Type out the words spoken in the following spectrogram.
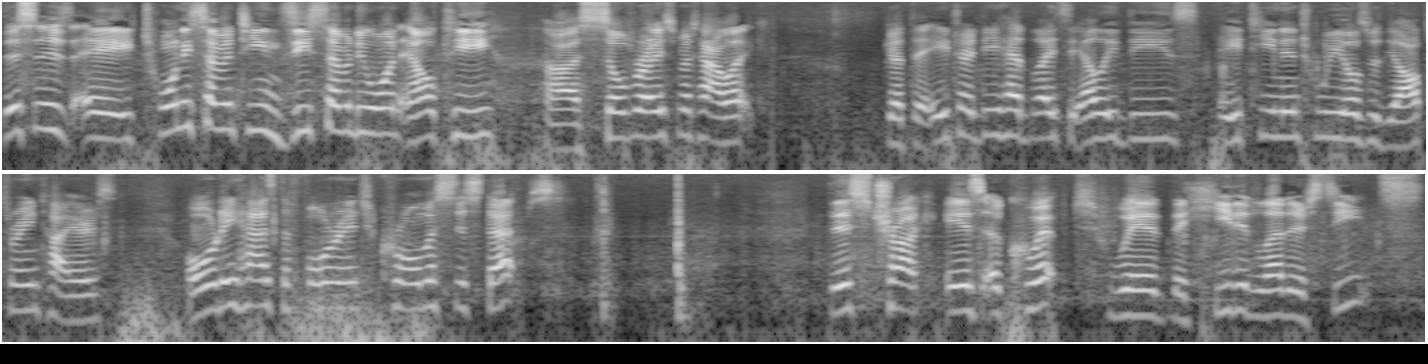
This is a 2017 Z71 LT, uh, silver ice metallic. Got the HID headlights, the LEDs, 18 inch wheels with the all-terrain tires. Already has the 4 inch chrome assist steps. This truck is equipped with the heated leather seats.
